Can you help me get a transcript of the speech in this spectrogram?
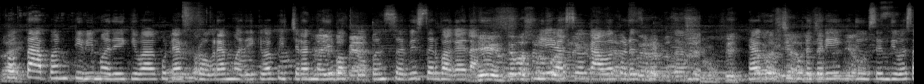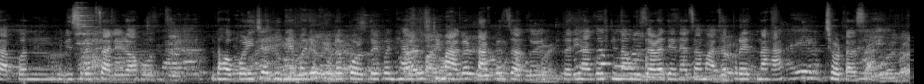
फक्त आपण टी व्हीमध्ये किंवा कुठल्या प्रोग्राममध्ये किंवा पिक्चरांमध्ये बघतो पण सविस्तर बघायला. हे असं गावाकडेच भेटतं. ह्या गोष्टी कुठेतरी दिवसेंदिवस आपण विसरत चाललेलो आहोत. धावपळीच्या दुनियेमध्ये पुढे पळतोय पण ह्या गोष्टी मागं टाकत जातोय. तरी ह्या गोष्टींना उजाळा देण्याचा माझा प्रयत्न हा छोटासा. आहे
